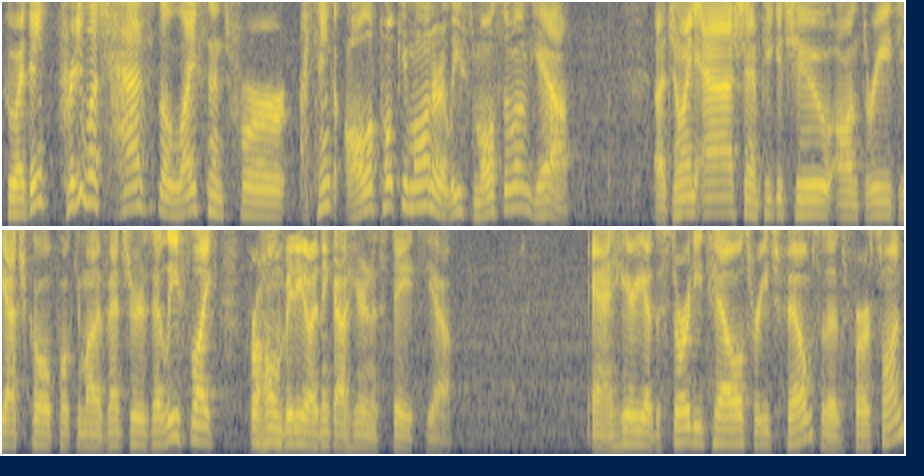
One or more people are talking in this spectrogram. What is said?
who I think pretty much has the license for, I think, all of Pokemon, or at least most of them. Yeah. Uh, join Ash and Pikachu on three theatrical Pokemon adventures, at least like for home video, I think out here in the States, yeah. And here you have the story details for each film, so that's the first one.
